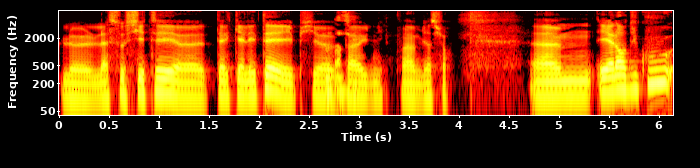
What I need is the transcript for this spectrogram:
le, la société euh, telle qu'elle était et puis euh, pas unique, enfin, bien sûr. et alors du coup,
